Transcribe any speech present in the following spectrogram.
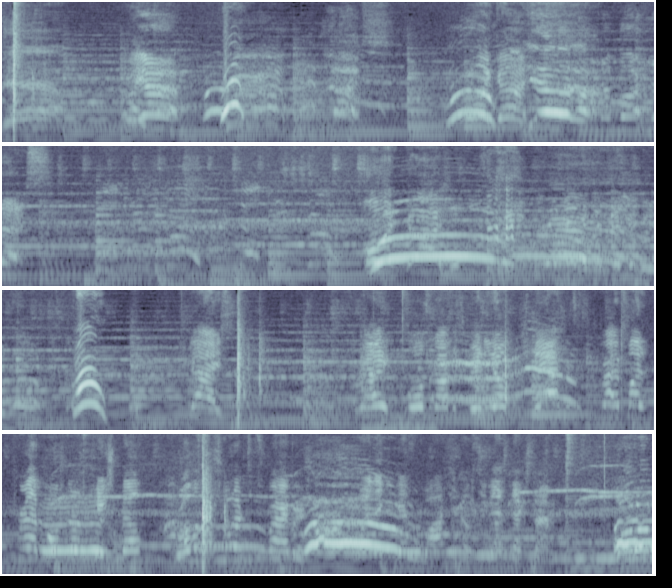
Yeah. All right. Yeah. Yes. Oh my God. Yeah. A of this. Oh my God. Woo! You guys. All right. Closing off this video. Smash the subscribe button. Turn that post notification bell. We're almost at 200 subscribers. Well, thank you guys for watching. I'll see you guys next time.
